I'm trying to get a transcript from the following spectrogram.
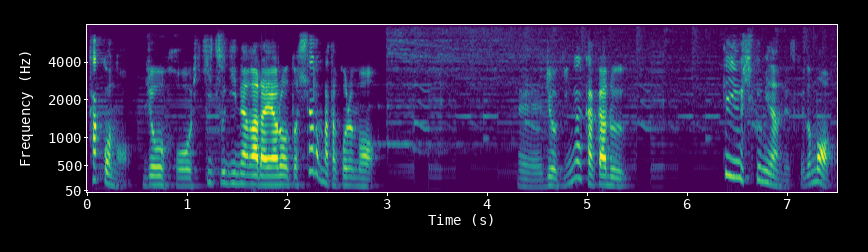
過去の情報を引き継ぎながらやろうとしたら、またこれも、えー、料金がかかるっていう仕組みなんですけども、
